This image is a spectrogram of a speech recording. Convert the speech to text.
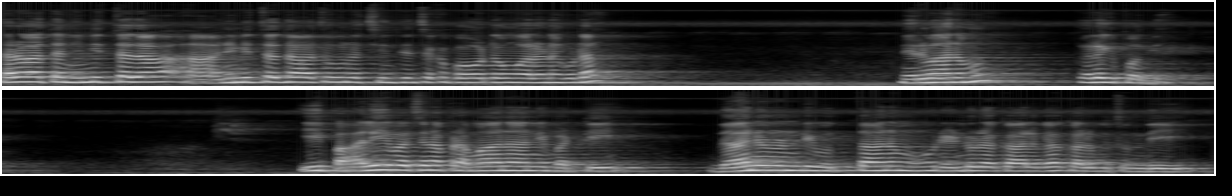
తర్వాత నిమిత్త ఆ అనిమిత్త ధాతువును చింతించకపోవటం వలన కూడా నిర్వాణము తొలగిపోద్ది. ఈ పాలీవచన ప్రమాణాన్ని బట్టి దాని నుండి ఉత్థానము రెండు రకాలుగా కలుగుతుంది.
